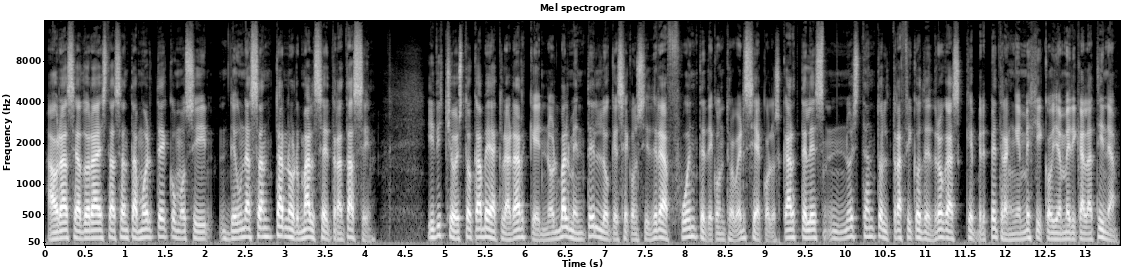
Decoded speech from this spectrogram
Ahora se adora a esta Santa Muerte como si de una santa normal se tratase. Y dicho esto, cabe aclarar que normalmente lo que se considera fuente de controversia con los cárteles no es tanto el tráfico de drogas que perpetran en México y América Latina,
